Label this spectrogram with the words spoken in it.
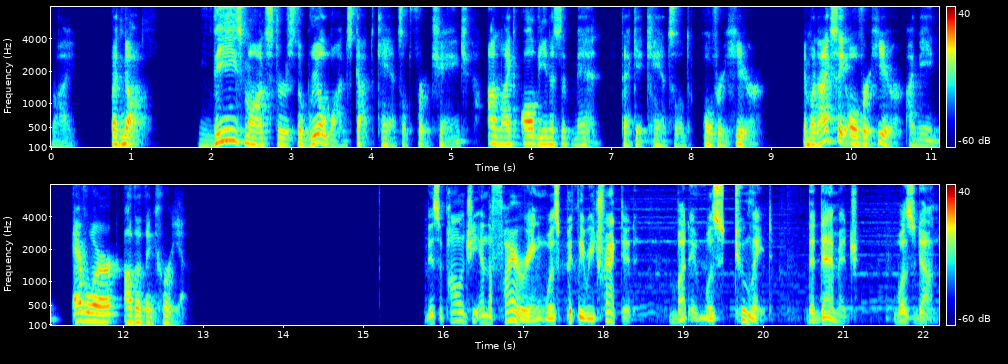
right? But no, these monsters, the real ones, got canceled for a change, unlike all the innocent men that get canceled over here. And when I say over here, I mean everywhere other than Korea. This apology and the firing was quickly retracted, but it was too late. The damage was done.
